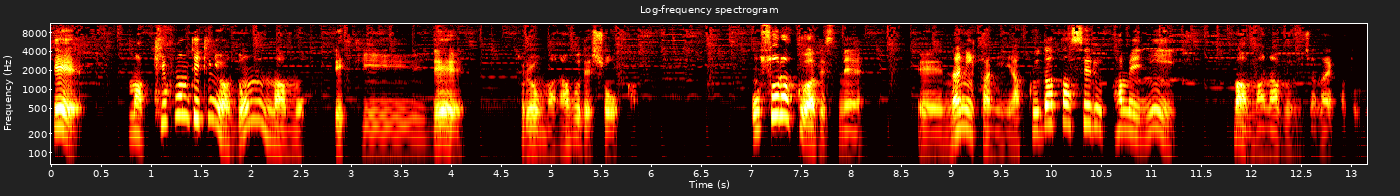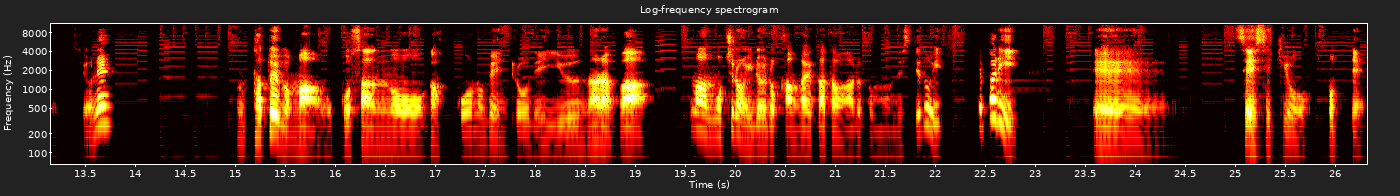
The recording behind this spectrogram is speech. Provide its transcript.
て、まあ、基本的にはどんな目的でそれを学ぶでしょうかおそらくはですね、えー、何かに役立たせるために、まあ学ぶんじゃないかと思うんですよね。例えばまあお子さんの学校の勉強で言うならば、まあもちろんいろいろ考え方はあると思うんですけど、やっぱり、えー、成績を取って、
